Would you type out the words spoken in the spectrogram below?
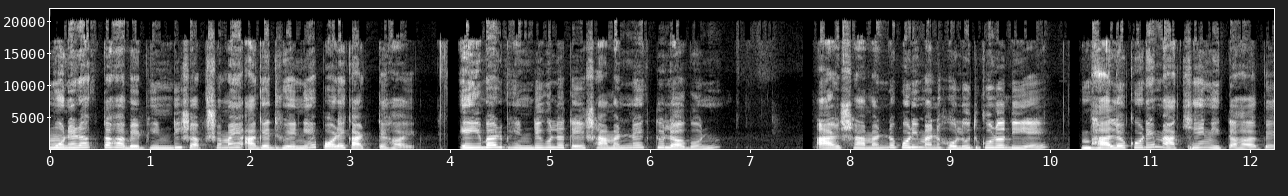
মনে রাখতে হবে, ভিন্ডি সবসময় আগে ধুয়ে নিয়ে পরে কাটতে হয়। এইবার ভিন্ডিগুলোতে সামান্য একটু লবণ আর সামান্য পরিমাণ হলুদ গুঁড়ো দিয়ে ভালো করে মাখিয়ে নিতে হবে।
